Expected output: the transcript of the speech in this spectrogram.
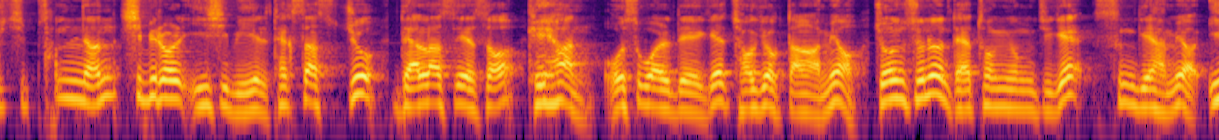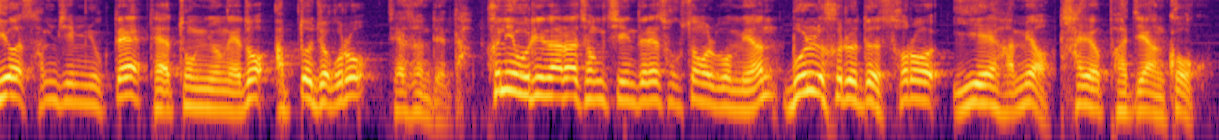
1963년 11월 22일 텍사스주 댈러스에서 괴한 오스월드에게 저격당하며 존슨은 대통령직에 승계하며 이어 36대 대통령에도 압도적으로 재선된다. 흔히 우리나라 정치인들의 속성을 보면 물 흐르듯 서로 이해하며 타협하지 않고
